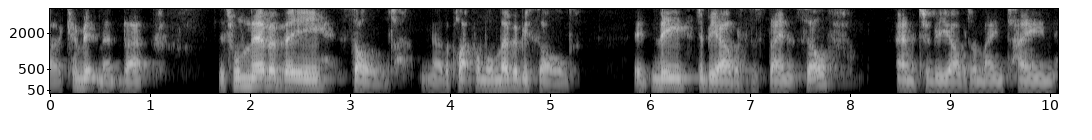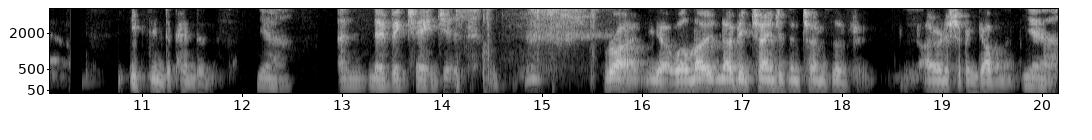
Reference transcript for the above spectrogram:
uh, commitment that this will never be sold. You know the platform will never be sold. It needs to be able to sustain itself and to be able to maintain its independence. Yeah, and no big changes. right. Yeah. Well, no no big changes in terms of ownership and governance. Yeah.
